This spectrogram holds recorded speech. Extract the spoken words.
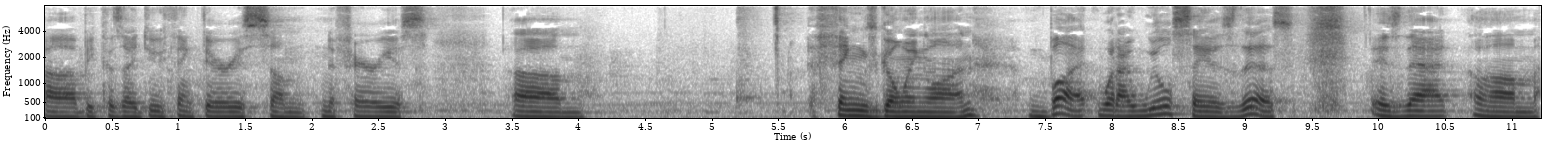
uh, because I do think there is some nefarious um, things going on. But what I will say is this is that um,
